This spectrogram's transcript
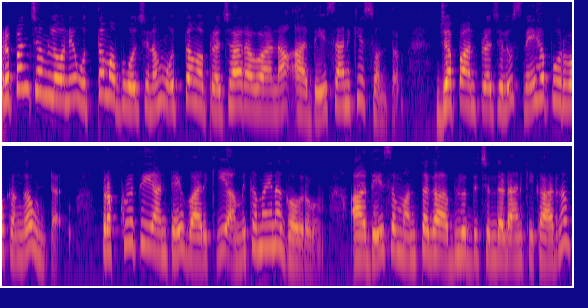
ప్రపంచంలోనే ఉత్తమ భోజనం ఉత్తమ ప్రజా రవాణా ఆ దేశానికి సొంతం. జపాన్ ప్రజలు స్నేహపూర్వకంగా ఉంటారు. ప్రకృతి అంటే వారికి అమితమైన గౌరవం. ఆ దేశం అంతగా అభివృద్ధి చెందడానికి కారణం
